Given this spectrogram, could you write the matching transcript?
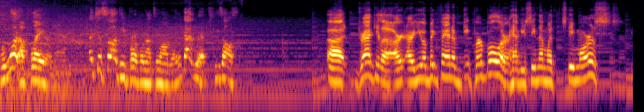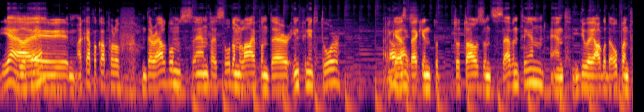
And what a player, man! I just saw Deep Purple not too long ago. The guy rips. He's awesome. Uh, Dracula, are are you a big fan of Deep Purple, or have you seen them with Steve Morse? Yeah, I, I have a couple of their albums and I saw them live on their Infinite tour. I Oh, guess nice. back in two 2017, and Due Jagoda opened.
